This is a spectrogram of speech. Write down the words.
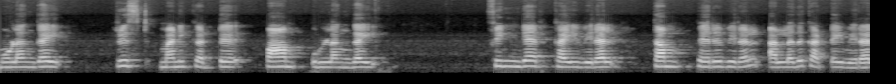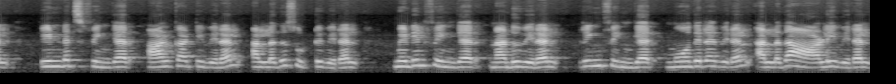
முழங்கை ரிஸ்ட் மணிக்கட்டு பாம் உள்ளங்கை. ஃபிங்கர் கைவிரல் தம் பெருவிரல் அல்லது கட்டை விரல் இண்டெக்ஸ் ஃபிங்கர் ஆள்காட்டி விரல் அல்லது சுட்டுவிரல் மிடில் ஃபிங்கர் நடுவிரல். ரிங் ஃபிங்கர் மோதிர விரல் அல்லது ஆளி விரல்.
